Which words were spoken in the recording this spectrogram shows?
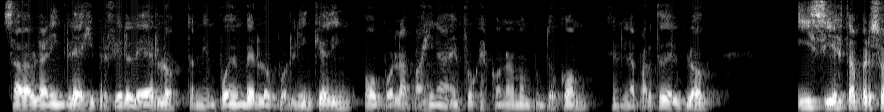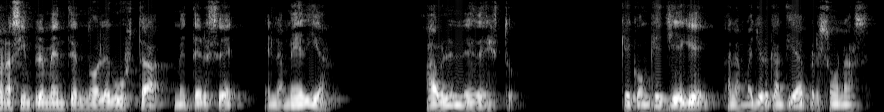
sabe hablar inglés y prefiere leerlo, también pueden verlo por LinkedIn o por la página enfoquesconnorman.com en la parte del blog. Y si esta persona simplemente no le gusta meterse en la media, háblenle de esto. Que con que llegue a la mayor cantidad de personas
